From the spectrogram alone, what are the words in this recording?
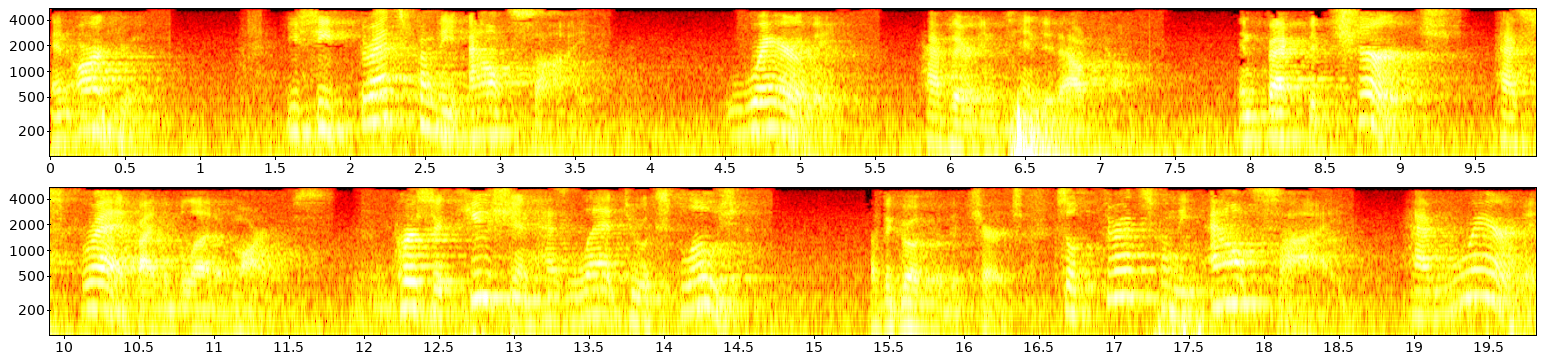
and arguing. You see, threats from the outside rarely have their intended outcome. In fact, the church has spread by the blood of martyrs. Persecution has led to explosion of the growth of the church. So threats from the outside have rarely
